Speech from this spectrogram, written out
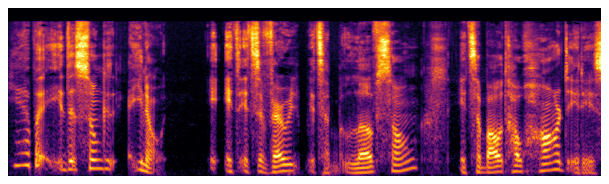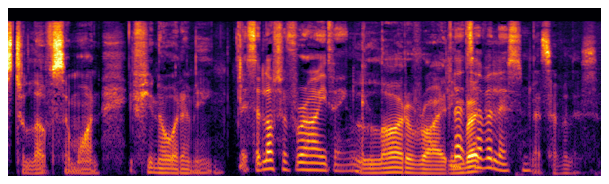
Yeah, but the song, is- you know, it, it's a very it's a love song. It's about how hard it is to love someone, if you know what I mean. It's a lot of writhing. A lot of writing. Let's have a listen. let's have a listen.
